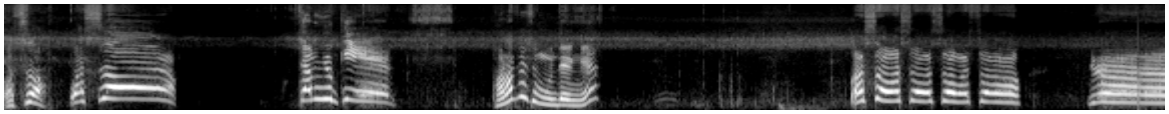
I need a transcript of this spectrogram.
왔어! 왔어! 짬육기! 발 앞에서 문대 형님? 왔어, 왔어, 왔어, 왔어! 야!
